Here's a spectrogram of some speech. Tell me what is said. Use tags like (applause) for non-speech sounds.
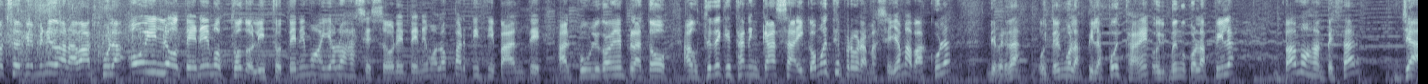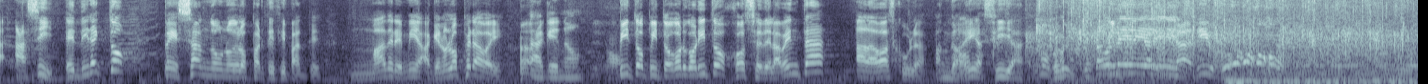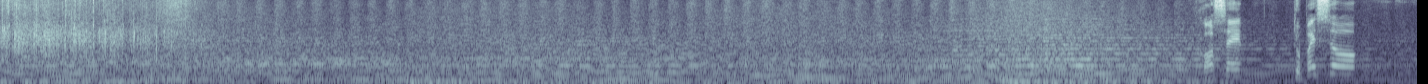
noches, bienvenidos a la báscula. Hoy lo tenemos todo listo. Tenemos ahí a los asesores, tenemos a los participantes, al público en el plató, a ustedes que están en casa. Y como este programa se llama báscula, de verdad, hoy tengo las pilas puestas, ¿eh? Hoy vengo con las pilas. Vamos a empezar ya, así, en directo, pesando a uno de los participantes. Madre mía, ¿a que no lo esperabais? (laughs) ¿A que no? Pito, Pito, Gorgorito, José de la Venta, a la báscula. Anda, ahí, así ya. Tu peso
